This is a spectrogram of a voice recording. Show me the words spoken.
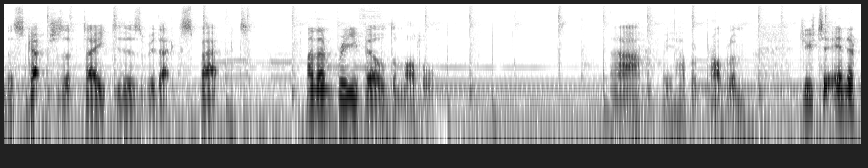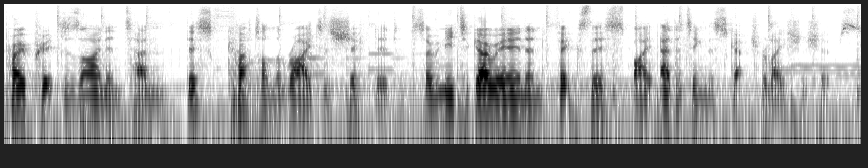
the sketch is updated as we'd expect, and then rebuild the model. Ah, we have a problem. Due to inappropriate design intent, this cut on the right has shifted, so we need to go in and fix this by editing the sketch relationships.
